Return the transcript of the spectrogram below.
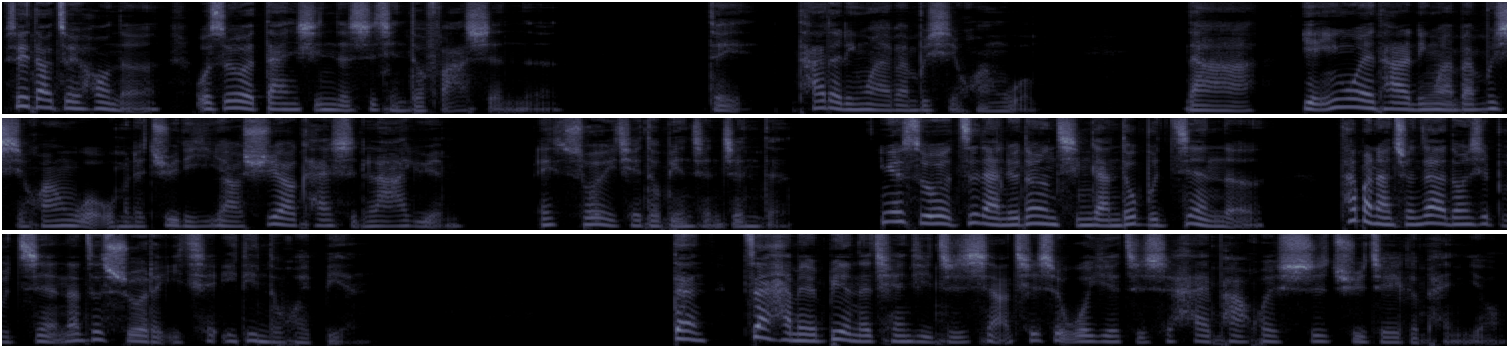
所以到最后呢，我所有担心的事情都发生了。对，他的另外一半不喜欢我，那。也因为他的另外一半不喜欢我，我们的距离要需要开始拉远，诶，所有一切都变成真的，因为所有自然流动的情感都不见了，它本来存在的东西不见，那这所有的一切一定都会变。但在还没有变的前提之下，其实我也只是害怕会失去这个朋友，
